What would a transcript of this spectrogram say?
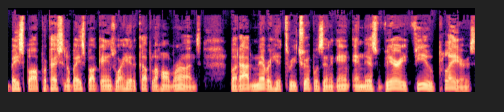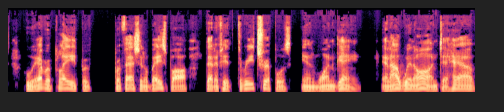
baseball professional baseball games where I hit a couple of home runs, but I've never hit three triples in a game. And there's very few players who ever played pro- professional baseball that have hit three triples in one game. And I went on to have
